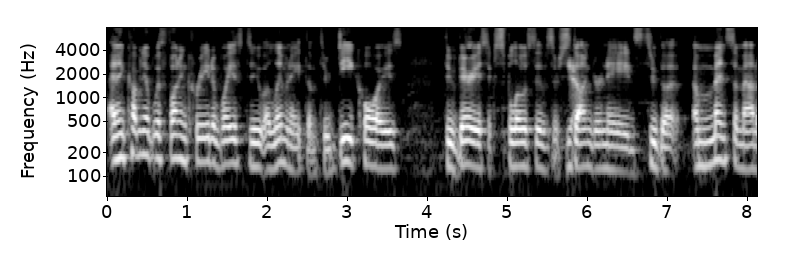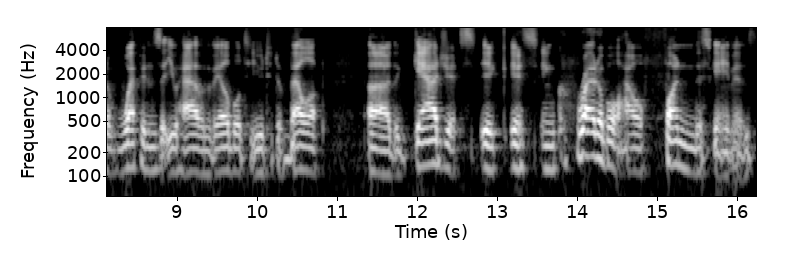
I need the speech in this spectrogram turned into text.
and then coming up with fun and creative ways to eliminate them through decoys through various explosives or stun Yeah. grenades, through the immense amount of weapons that you have available to you to develop, uh, the gadgets. It, it's incredible how fun this game is.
